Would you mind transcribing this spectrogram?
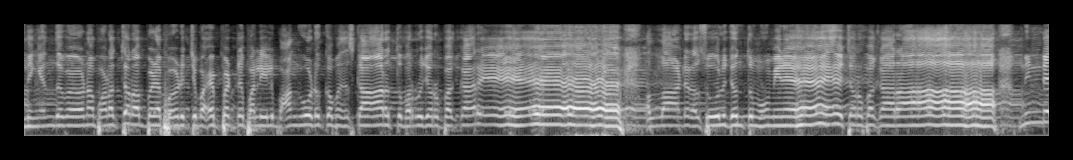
നിങ്ങ എന്ത് വേണം പടച്ച റബ്ബിനെ പേടിച്ച് ഭയപ്പെട്ട് പള്ളിയിൽ ബാങ്ക് കൊടുക്കുമ്പോൾ നിസ്കാരത്ത് പറഞ്ഞു ചെറുപ്പക്കാരെ. അള്ളാന്റെ റസൂൽ ജന്തു മൂമിനെ ചെറുപ്പക്കാരാ. നിന്റെ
